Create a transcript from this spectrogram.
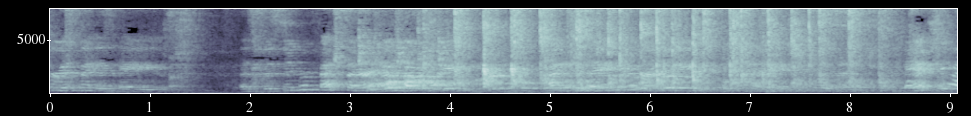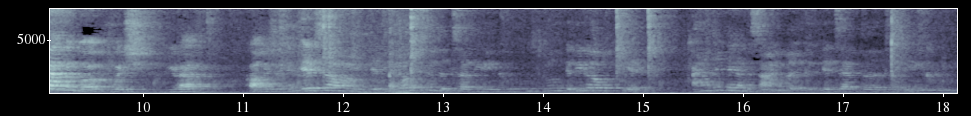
Karisma is a assistant professor at poetry at Tulane University. And she has a book which you have copies of. It's, um, if you go to the Tubby and Coo's booth, if go, yeah, I don't think they have a sign, but it's at the and Cruise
